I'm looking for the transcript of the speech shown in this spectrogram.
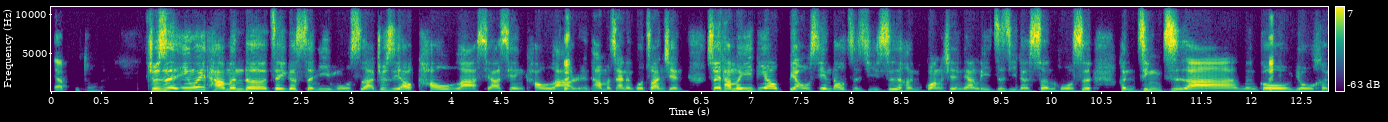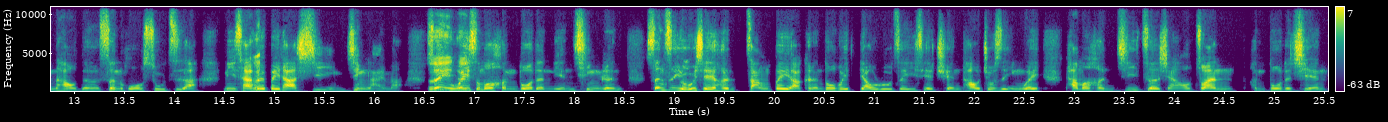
较普通的。就是因为他们的这个生意模式啊，就是要靠拉下线、靠拉人，他们才能够赚钱，所以他们一定要表现到自己是很光鲜亮丽，自己的生活是很精致啊，能够有很好的生活素质啊，你才会被他吸引进来嘛。所以为什么很多的年轻人，甚至有一些很长辈啊，可能都会掉入这一些圈套，就是因为他们很急着想要赚很多的钱。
